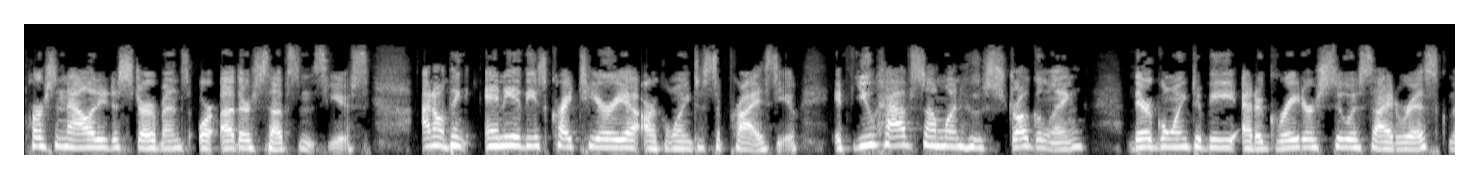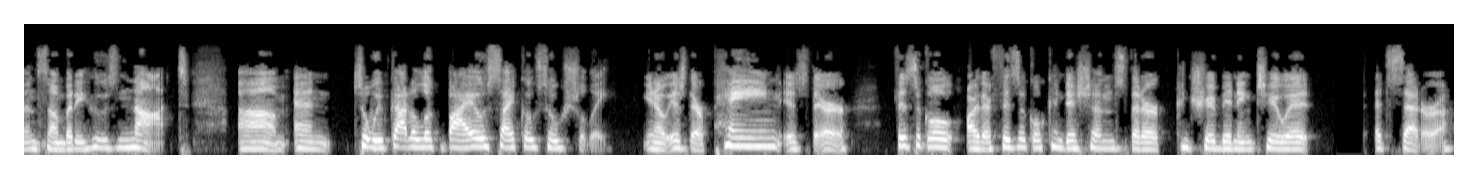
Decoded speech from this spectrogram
personality disturbance, or other substance use. I don't think any of these criteria are going to surprise you. If you have someone who's struggling, they're going to be at a greater suicide risk than somebody who's not. Um, and so we've got to look biopsychosocially. You know, is there pain? Is there physical? Are there physical conditions that are contributing to it, etc.?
